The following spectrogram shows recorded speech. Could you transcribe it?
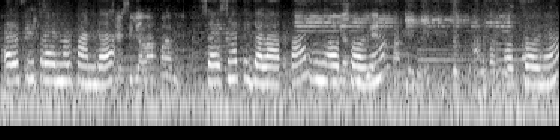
LV Trainer Panda Size 38. size nya 38 ini outsole-nya 37 enak pakai. outsole-nya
